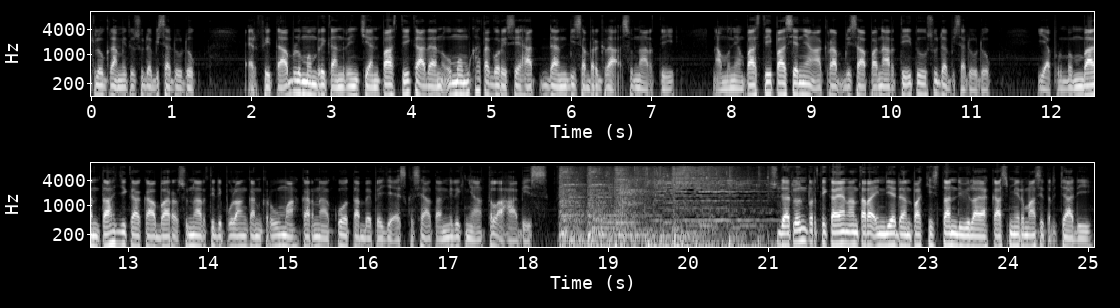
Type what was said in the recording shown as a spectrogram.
kg itu sudah bisa duduk. Ervita belum memberikan rincian pasti keadaan umum kategori sehat dan bisa bergerak Sunarti. Namun yang pasti pasien yang akrab disapa Narti itu sudah bisa duduk. Ia pun membantah jika kabar Sunarti dipulangkan ke rumah karena kuota BPJS Kesehatan miliknya telah habis. Sudarlun pertikaian antara India dan Pakistan di wilayah Kashmir masih terjadi.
